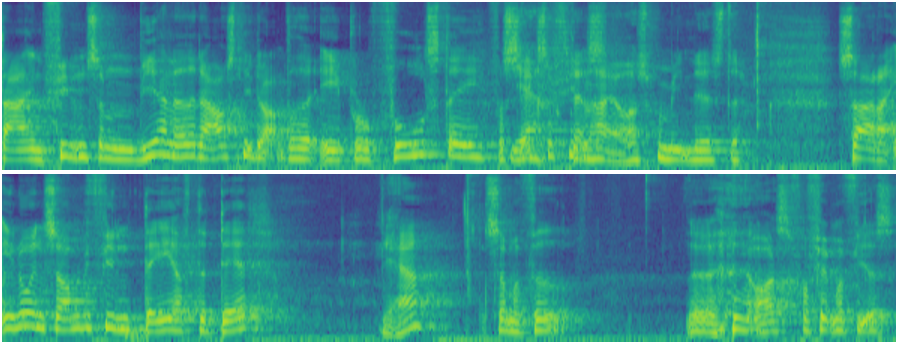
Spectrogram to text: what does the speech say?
Der er en film som vi har lavet et afsnit om Der hedder April Fool's Day fra Ja, 86 den har jeg også på min liste. Så er der endnu en zombiefilm Day of the Dead Ja. Som er fed øh, Også fra 85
